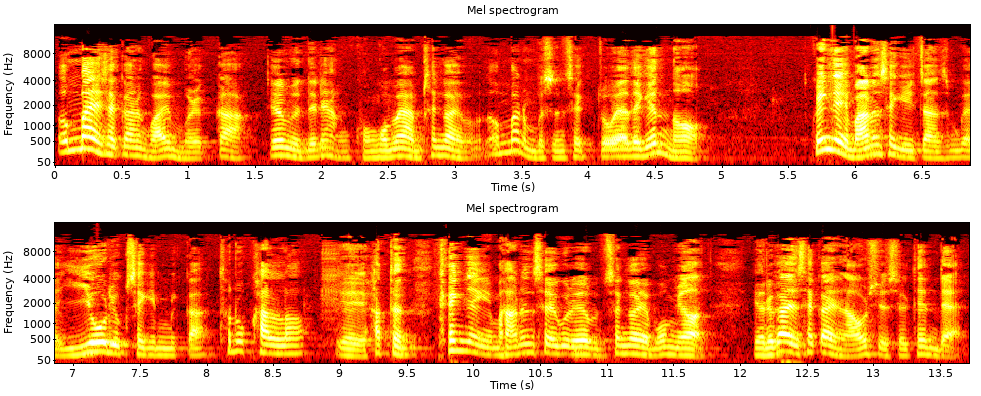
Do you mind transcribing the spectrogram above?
엄마의 색깔은 과연 뭘까? 여러분들이 한 궁금해 한번 생각해보면 엄마는 무슨 색 줘야 되겠노? 굉장히 많은 색이 있지 않습니까? 256 색입니까? true color? 예, 하여튼 굉장히 많은 색으로 여러분 생각해보면 여러 가지 색깔이 나올 수 있을 텐데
